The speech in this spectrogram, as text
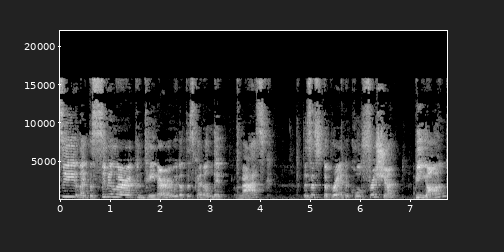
see like the similar container with this kind of lip mask. This is the brand called Freshen. Beyond,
